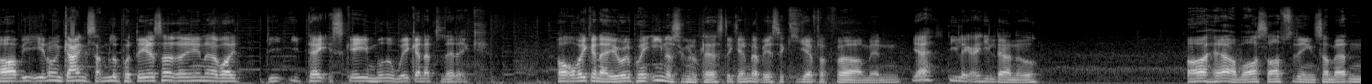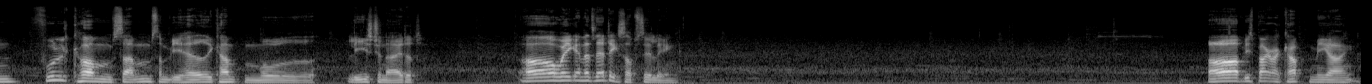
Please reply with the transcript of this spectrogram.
Og vi er endnu en gang samlet på DS Arena, hvor de i dag skal imod Wigan Athletic. Og Wigan er jo på en 21. plads, det glemte jeg vist at kigge efter før, men ja, de ligger helt dernede. Og her er vores opstilling, som er den fuldkommen samme, som vi havde i kampen mod Leeds United. Og Wigan Athletics opstilling. Og vi sparker kampen i gang.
